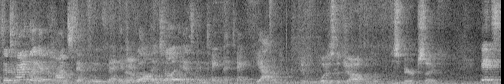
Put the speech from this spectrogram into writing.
So it's kind of like a constant movement, if Yeah. you will, until it hits containment tank. Yeah. And what is the job of the, the spirit safe? It's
